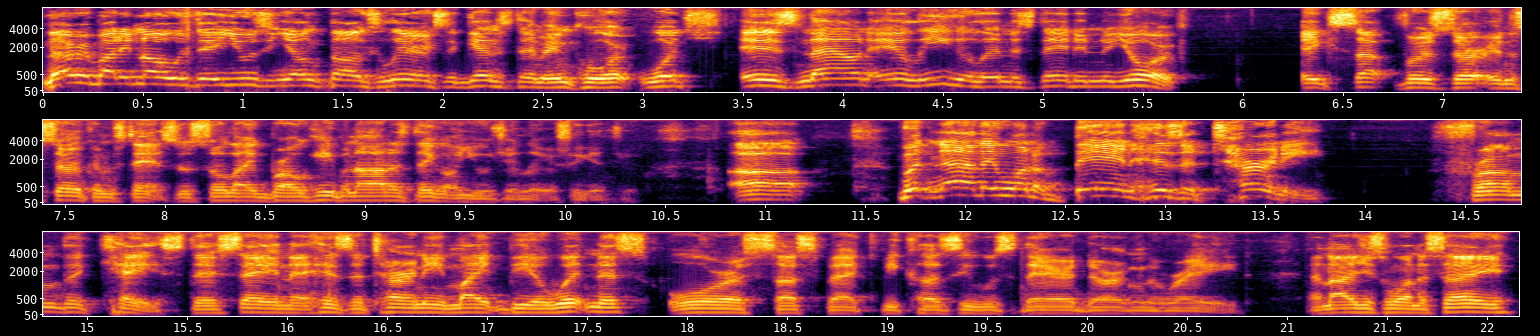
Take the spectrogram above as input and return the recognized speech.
Now everybody knows they're using Young Thug's lyrics against them in court, which is now illegal in the state of New York, except for certain circumstances. So, like, bro, keep it honest, they're gonna use your lyrics against you. Uh, but now they want to ban his attorney from the case. They're saying that his attorney might be a witness or a suspect because he was there during the raid. And I just want to say,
